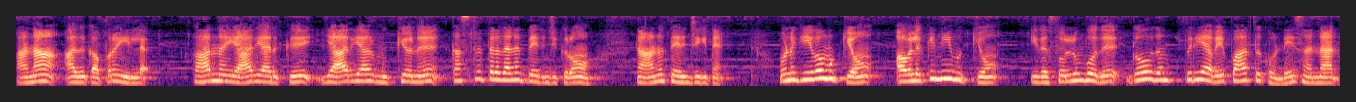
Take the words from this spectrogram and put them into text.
ஆனால் அதுக்கப்புறம் இல்லை. காரணம் யார் யாருக்கு யார் யார் முக்கியம்னு கஷ்டத்தில் தானே தெரிஞ்சுக்கிறோம். நானும் தெரிஞ்சுக்கிட்டேன். உனக்கு இவ முக்கியம் அவளுக்கு நீ முக்கியம். இதை சொல்லும்போது கௌதம் பிரியாவை பார்த்து கொண்டே சொன்னான்.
